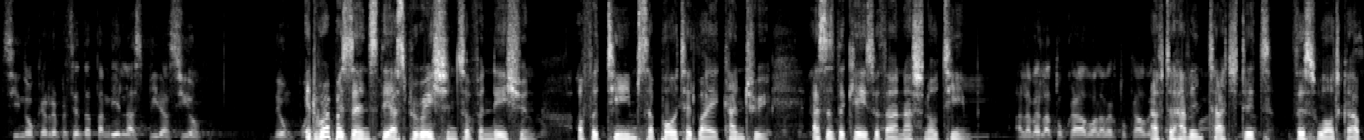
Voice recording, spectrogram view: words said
Sino que representa también la aspiración it represents the aspirations of a nation, of a team supported by a country, as is the case with our national team. After having touched it this World Cup,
